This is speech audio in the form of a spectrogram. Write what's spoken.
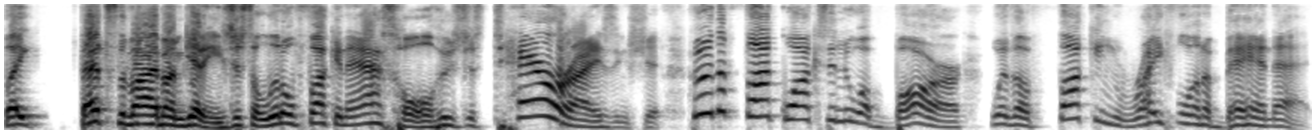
Like, that's the vibe I'm getting. He's just a little fucking asshole who's just terrorizing shit. Who the fuck walks into a bar with a fucking rifle and a bayonet?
